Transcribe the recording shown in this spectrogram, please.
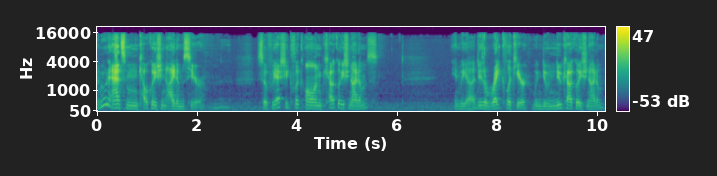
And we want to add some calculation items here. So if we actually click on calculation items, and we uh, do the right click here, we can do a new calculation item.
